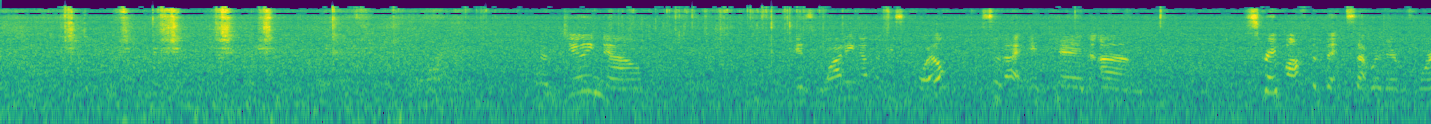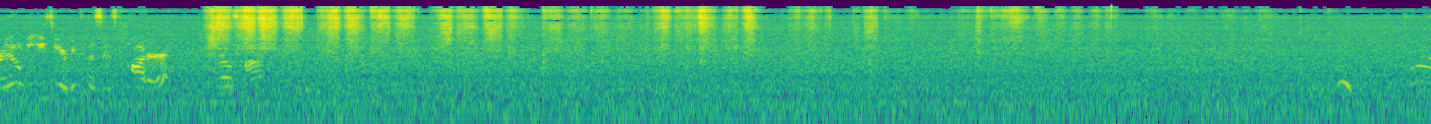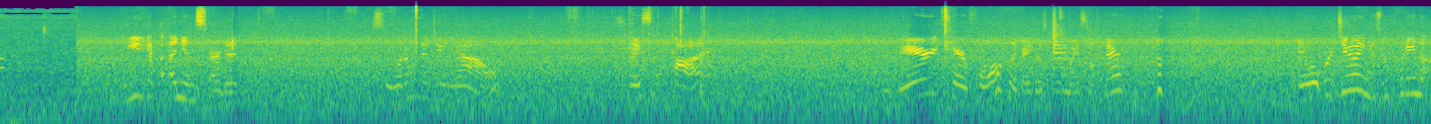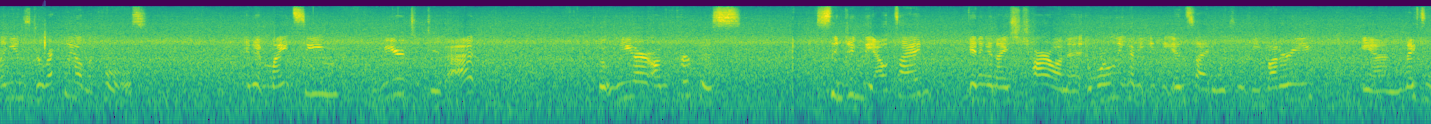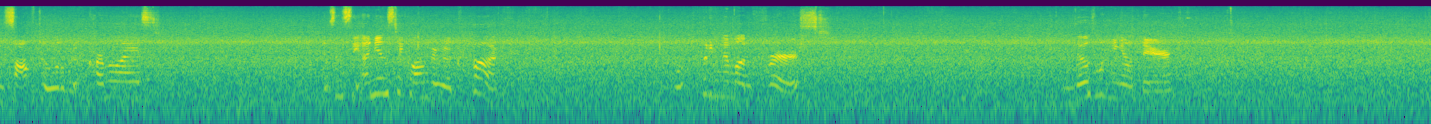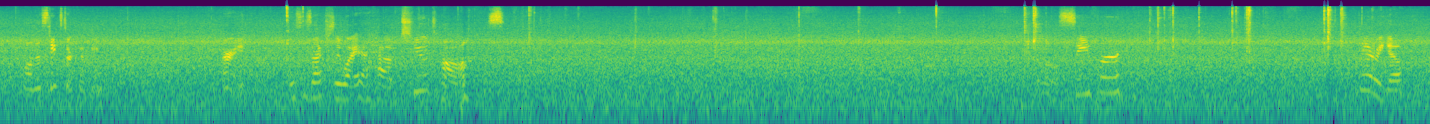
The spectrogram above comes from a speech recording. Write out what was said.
I'm doing now is wadding up a piece of foil so that it can um, scrape off the bits that were there before. It'll be easier because it's hotter, real hot. We need to get the onions started. So what I'm gonna do now, nice and hot. Very careful, like I just did myself there. And what we're doing is we're putting the onions directly on the coals. And it might seem weird to do that, but we are on purpose singeing the outside, getting a nice char on it, and we're only going to eat the inside, which will be buttery and nice and soft a little bit caramelized. And since the onions take longer to cook, we're putting them on first. And those will hang out there while the steaks are cooking. Alright, this is actually why I have two tongs. A little safer. There we go.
